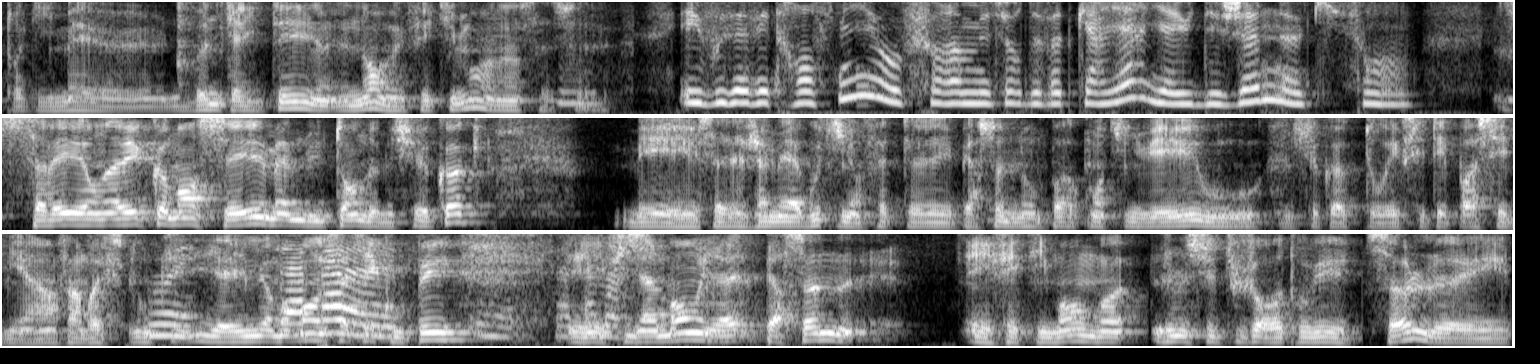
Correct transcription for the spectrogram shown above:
entre guillemets euh, de bonne qualité, non, effectivement, hein, ça se... Et vous avez transmis au fur et à mesure de votre carrière Il y a eu des jeunes qui sont... Ça avait, on avait commencé, même du temps de Monsieur Coq, mais ça n'a jamais abouti. En fait, les personnes n'ont pas continué ou Monsieur Coq trouvait que c'était pas assez bien. Enfin bref, donc Ouais. il y a eu un Ça moment où ça s'est coupé. ça et finalement, il y a personne. Et effectivement, moi, je me suis toujours retrouvé seul. Et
